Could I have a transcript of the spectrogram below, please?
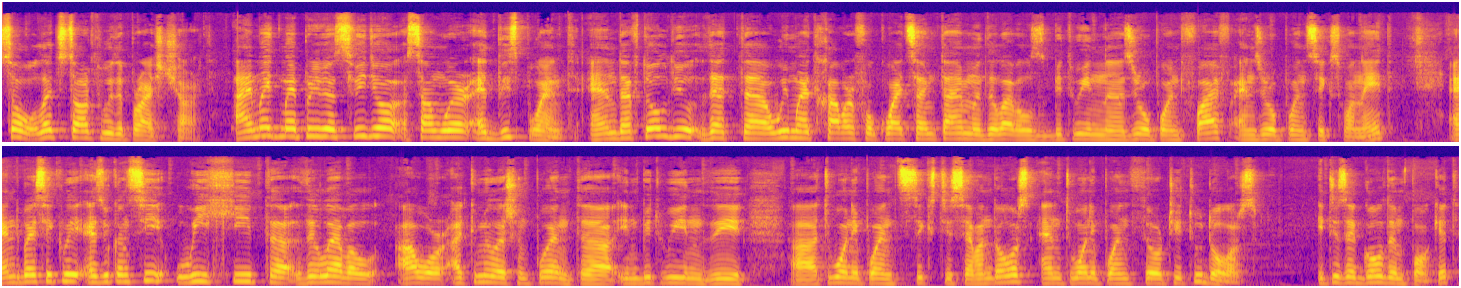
So let's start with the price chart. I made my previous video somewhere at this point and I've told you that uh, we might hover for quite some time at the levels between uh, 0.5 and 0.618 and basically as you can see we hit uh, the level our accumulation point uh, in between the uh, $20.67 and $20.32 it is a golden pocket.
